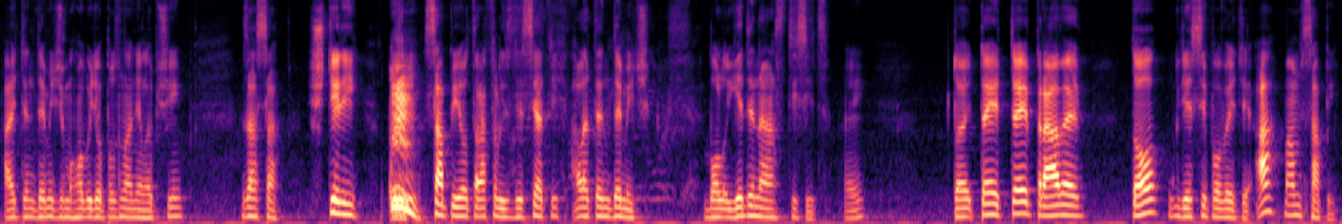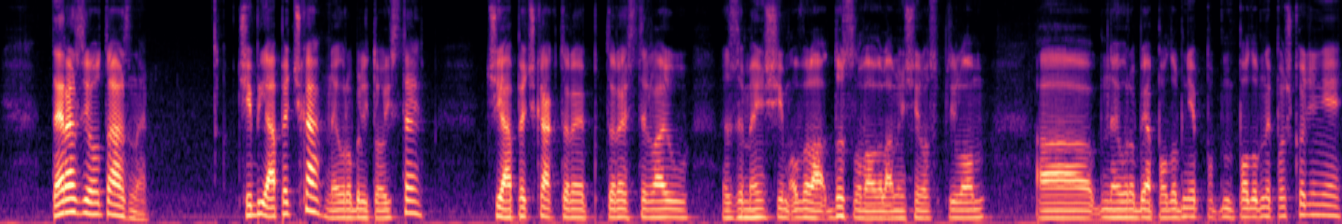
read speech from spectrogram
aj ten damage mohol byť o lepší. Zasa 4 sapy ho trafili z 10, ale ten damage bol 11 tisíc. To, to, je, to je práve to, kde si poviete, a mám sapy. Teraz je otázne, či by APčka neurobili to isté? Či APčka, ktoré, ktoré strelajú s menším, oveľa, doslova oveľa menším rozptýlom, a neurobia podobne, podobné poškodenie,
